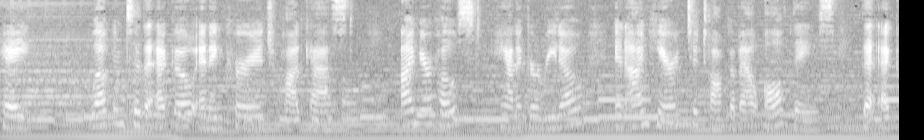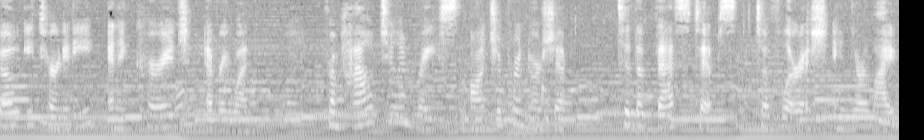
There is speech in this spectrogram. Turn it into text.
Hey, welcome to the Echo and Encourage podcast. I'm your host, Hannah Garrido, and I'm here to talk about all things that echo eternity and encourage everyone. From how to embrace entrepreneurship to the best tips to flourish in your life.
